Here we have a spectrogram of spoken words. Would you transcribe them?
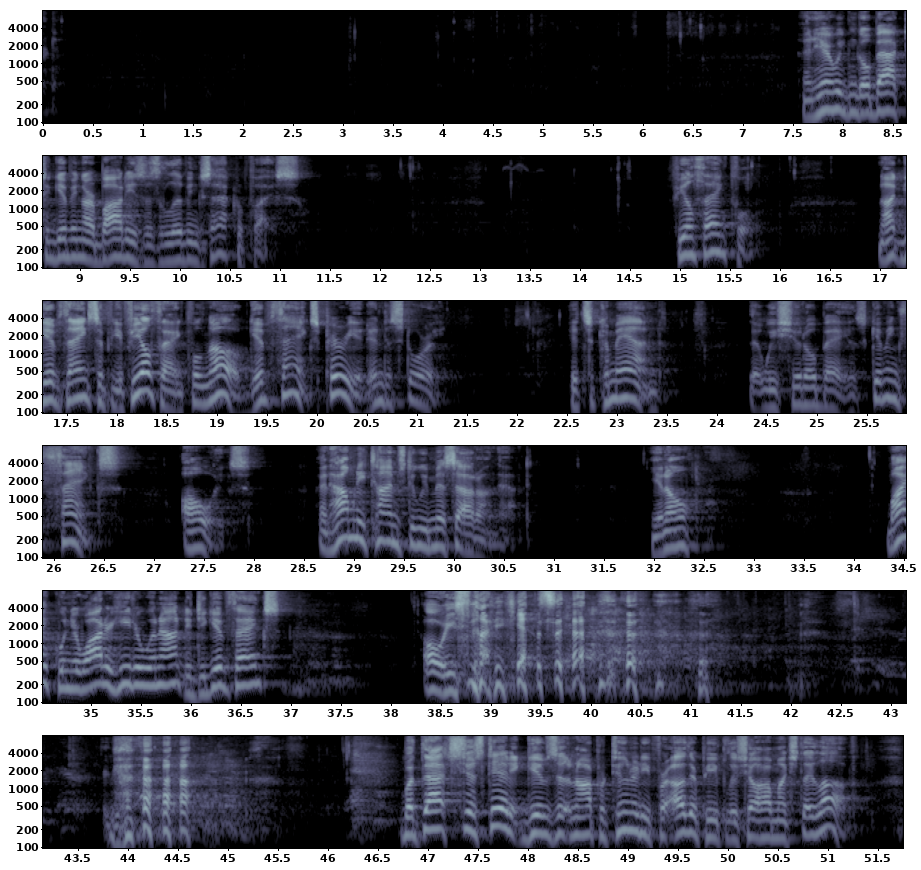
And here we can go back to giving our bodies as a living sacrifice. Feel thankful. Not give thanks if you feel thankful. No, give thanks, period. End of story. It's a command that we should obey, is giving thanks always. And how many times do we miss out on that? You know? Mike, when your water heater went out, did you give thanks? Oh, he's not, yes. but that's just it. It gives an opportunity for other people to show how much they love.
